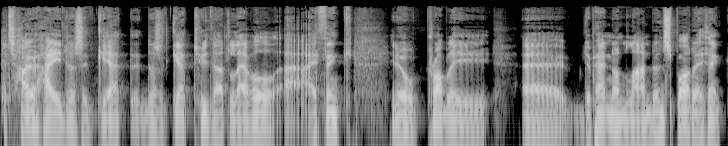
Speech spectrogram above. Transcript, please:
It's how high does it get? Does it get to that level? I think you know probably uh, depending on landing spot. I think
